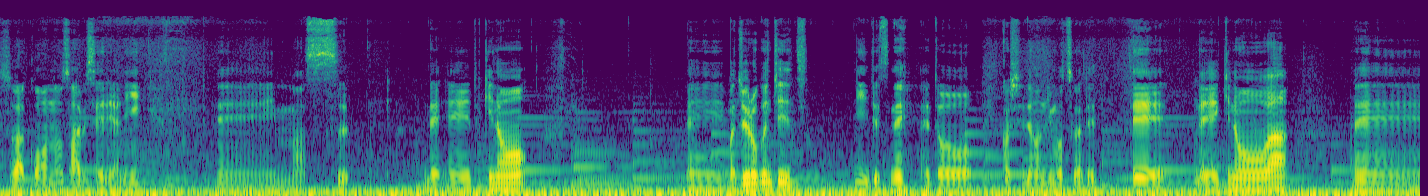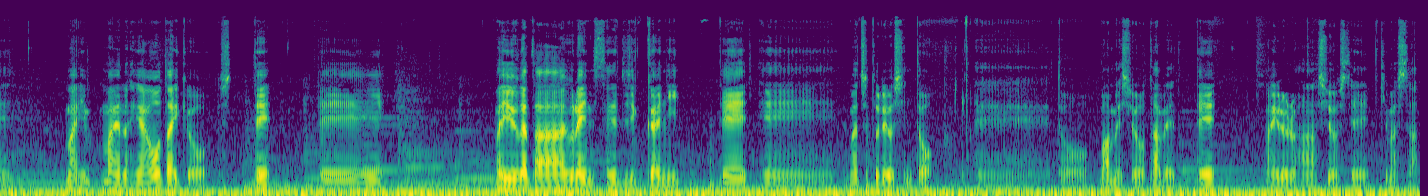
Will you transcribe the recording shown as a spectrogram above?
諏訪湖のサービスエリアに、えいます。で、えー、と昨日、えーまあ、16日にですね、えーと、引っ越しの荷物が出てで昨日は、えーまあ、前の部屋を退去してで、まあ、夕方ぐらいにですね実家に行って、えーまあ、ちょっと両親と,、えーと晩飯を食べて、まあ、いろいろ話をしてきました。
